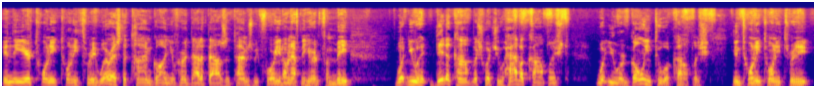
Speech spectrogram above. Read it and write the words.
in the year 2023. Where has the time gone? You've heard that a thousand times before. You don't have to hear it from me. What you did accomplish, what you have accomplished, what you are going to accomplish in 2023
